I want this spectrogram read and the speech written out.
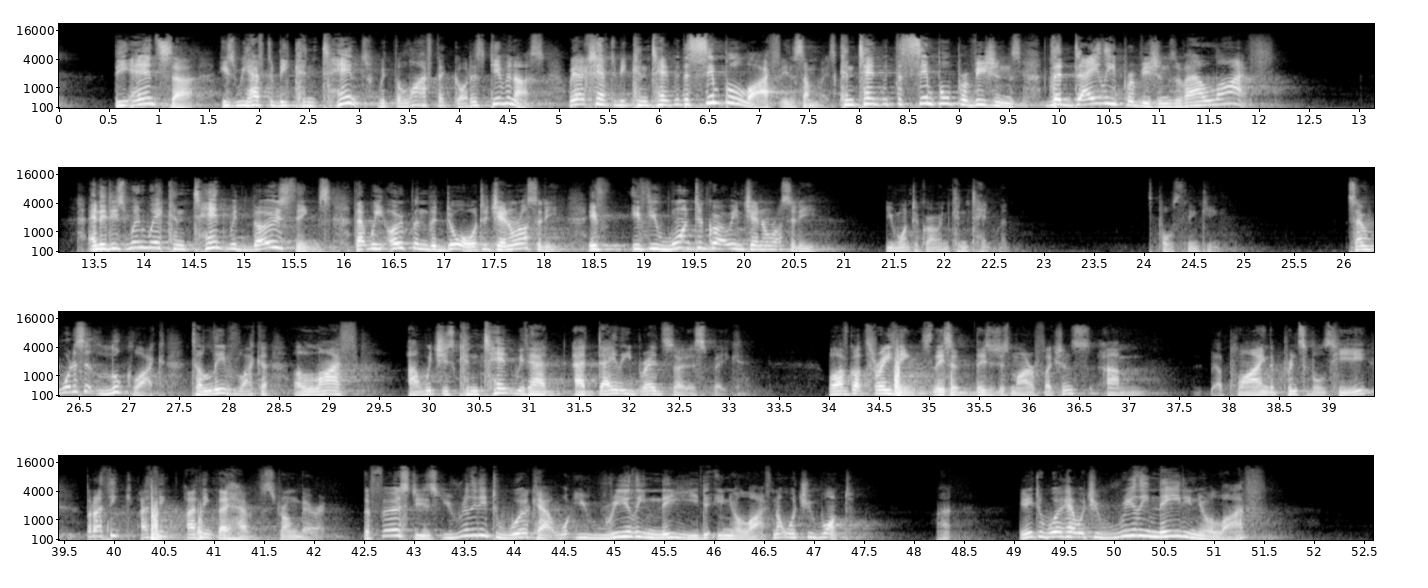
The answer is we have to be content with the life that God has given us. We actually have to be content with a simple life in some ways, content with the simple provisions, the daily provisions of our life. And it is when we're content with those things that we open the door to generosity. If, if you want to grow in generosity, you want to grow in contentment. Paul's thinking. So, what does it look like to live like a, a life uh, which is content with our, our daily bread, so to speak? Well, I've got three things. These are, these are just my reflections, um, applying the principles here, but I think, I, think, I think they have strong merit. The first is you really need to work out what you really need in your life, not what you want. Right? You need to work out what you really need in your life,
